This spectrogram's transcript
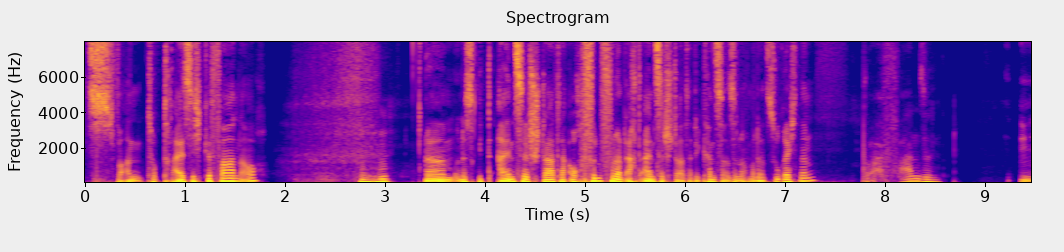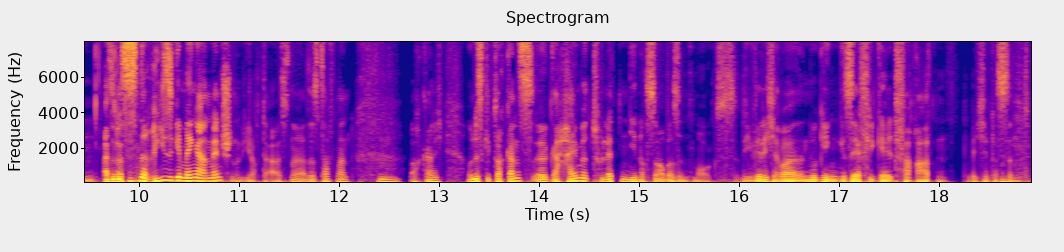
20, Top 30 gefahren auch. Mhm. Ähm, und es gibt Einzelstarter, auch 508 Einzelstarter, die kannst du also nochmal dazu rechnen. Boah, Wahnsinn. Mhm. Also das ist eine riesige Menge an Menschen, die auch da ist. Ne? Also das darf man mhm. auch gar nicht. Und es gibt auch ganz äh, geheime Toiletten, die noch sauber sind morgens. Die werde ich aber nur gegen sehr viel Geld verraten, welche das sind.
